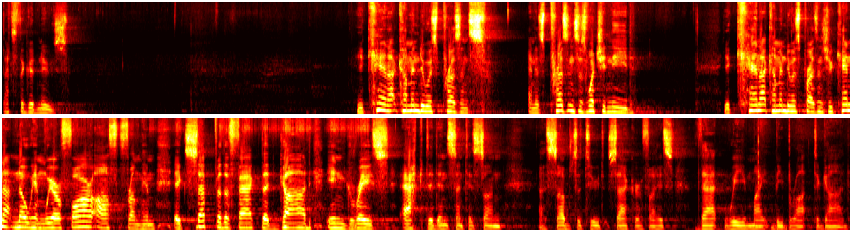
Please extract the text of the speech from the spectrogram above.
That's the good news. You cannot come into his presence, and his presence is what you need. You cannot come into his presence. You cannot know him. We are far off from him, except for the fact that God, in grace, acted and sent his son, a substitute sacrifice that we might be brought to God.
